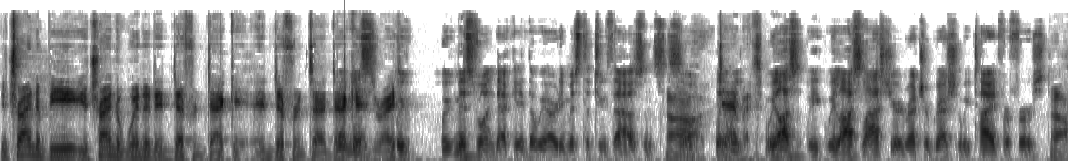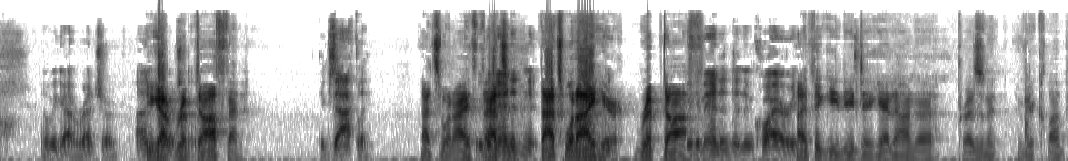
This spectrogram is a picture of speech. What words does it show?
You're trying to be. You're trying to win it in different decade in different uh, decades, missed- right? We've, missed one decade, though. We already missed the two thousands. Oh, so, damn we, it. We lost. We, we lost last year in retrogression. We tied for first, oh, and we got retro. you got ripped off then. Exactly. That's what I. That's an- that's what I hear. Ripped off. We demanded an inquiry. I think you need to get on the president of your club.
